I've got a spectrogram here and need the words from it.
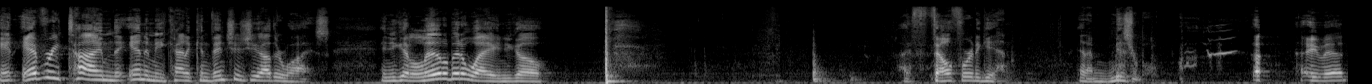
And every time the enemy kind of convinces you otherwise, and you get a little bit away and you go, I fell for it again, and I'm miserable. Amen.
